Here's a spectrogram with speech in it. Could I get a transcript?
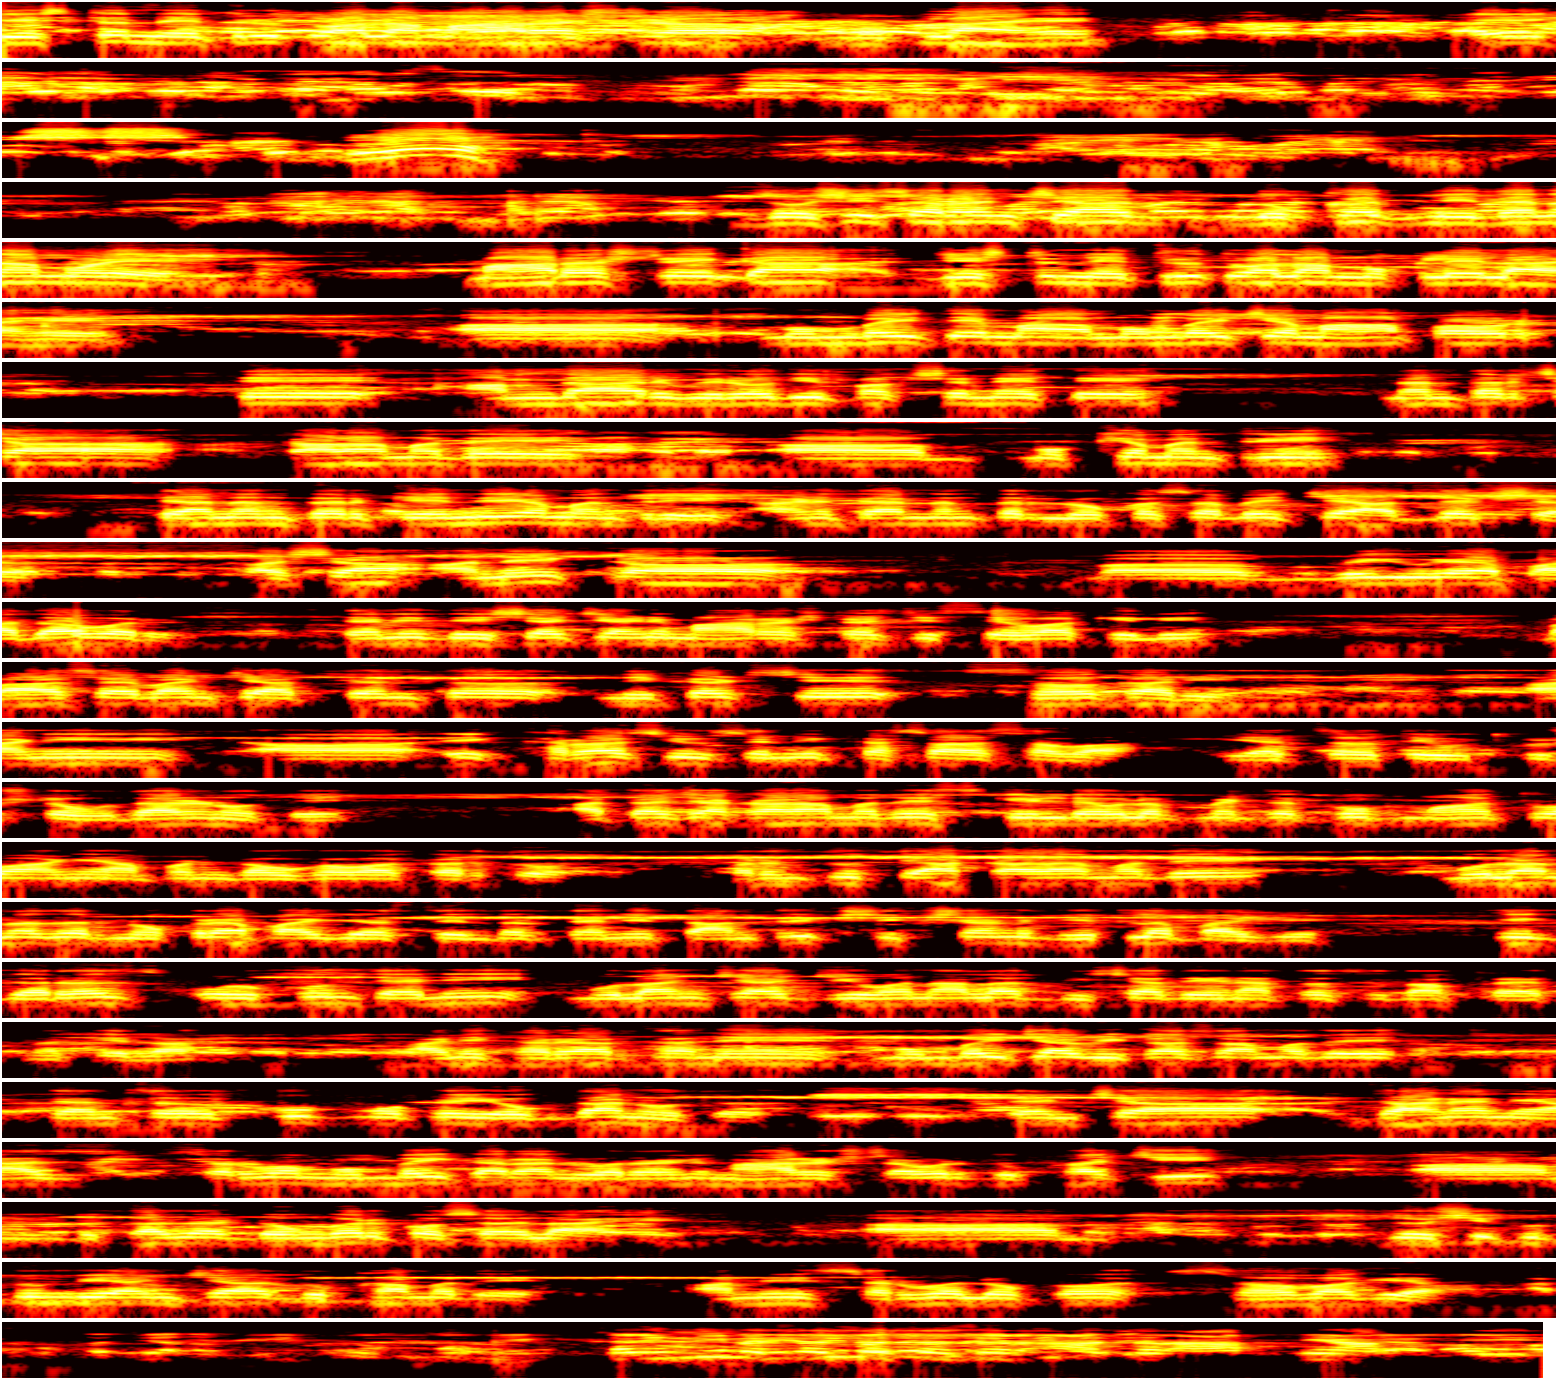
ज्येष्ठ नेतृत्वाला महाराष्ट्र मुकला आहे. एक. जोशी सरांच्या दुःखद निधनामुळे महाराष्ट्र एका ज्येष्ठ नेतृत्वाला मुकलेला आहे. मुंबई ते मा मुंबईचे महापौर ते आमदार विरोधी पक्षनेते नंतरच्या काळामध्ये मुख्यमंत्री त्यानंतर केंद्रीय मंत्री आणि त्यानंतर लोकसभेचे अध्यक्ष अशा अनेक वेगवेगळ्या पदावर त्यांनी देशाची आणि महाराष्ट्राची सेवा केली. बाळासाहेबांचे अत्यंत निकटचे सहकारी आणि एक खरा शिवसैनिक कसा असावा याचं ते उत्कृष्ट उदाहरण होते. आताच्या काळामध्ये स्किल डेव्हलपमेंटचं खूप महत्त्व आणि आपण गवगवा करतो. परंतु त्या काळामध्ये मुलांना जर नोकऱ्या पाहिजे असतील तर त्यांनी तांत्रिक शिक्षण घेतलं पाहिजे. ही गरज ओळखून त्यांनी मुलांच्या जीवनाला दिशा देण्याचा सुद्धा प्रयत्न केला. आणि खऱ्या अर्थाने मुंबईच्या विकासामध्ये त्यांचं खूप मोठं योगदान होतं. त्यांच्या जाण्याने आज सर्व मुंबईकरांवर आणि महाराष्ट्रावर दुःखाची अं, दुःखाचा डोंगर कोसळला आहे. अं, जोशी कुटुंबियांच्या दुःखामध्ये आम्ही सर्व लोक सहभागी आहोत. सर हिंदी में सर सर सर सर आपने आपकी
